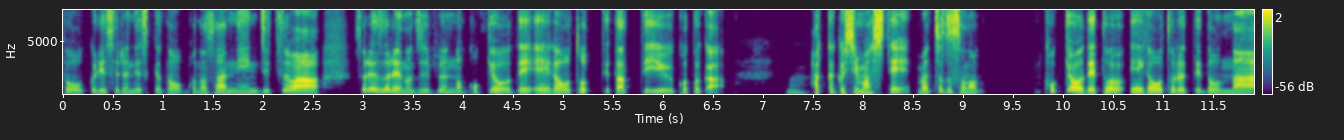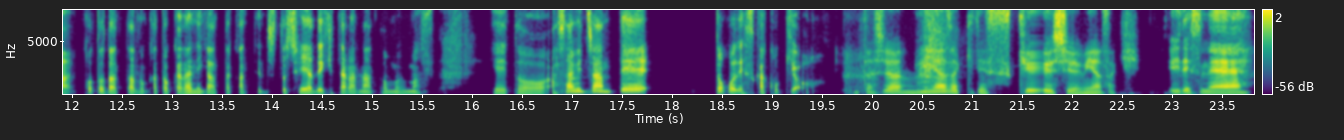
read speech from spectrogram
今日お送りするんですけど、この3人、実はそれぞれの自分の故郷で映画を撮ってたっていうことがうん発覚しまして、まあ、ちょっとその故郷でと映画を撮るってどんなことだったのかとか何があったかってちょっとシェアできたらなと思います。えっ、と、あさみちゃんってどこですか、故郷？私は宮崎です。九州宮崎。いいですね。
